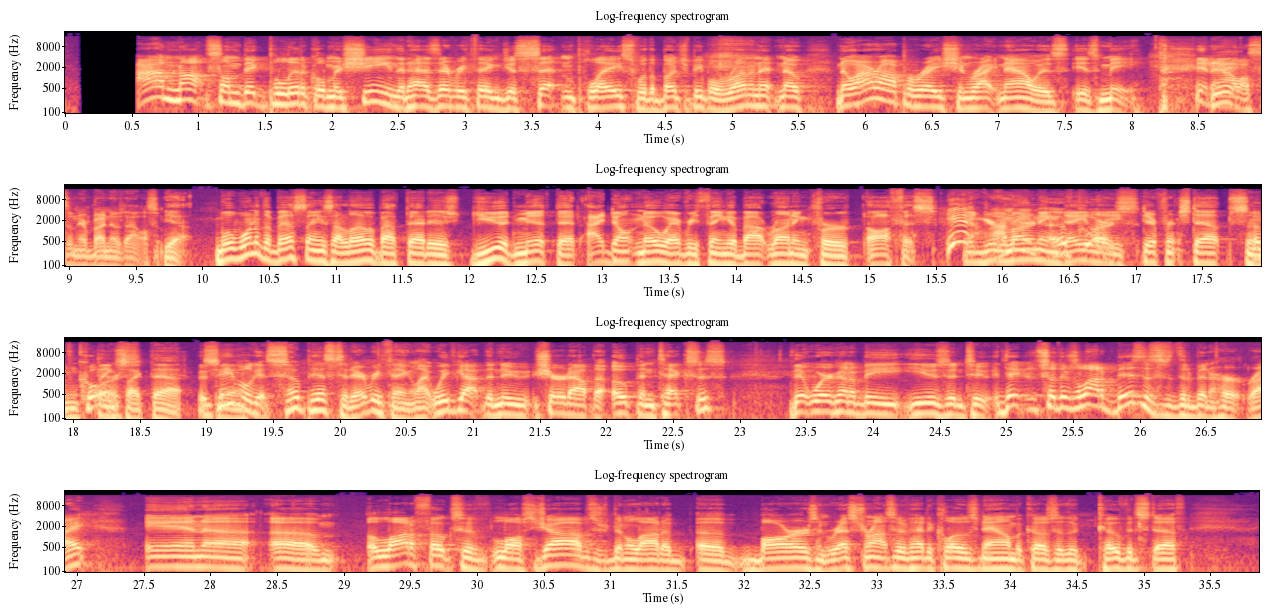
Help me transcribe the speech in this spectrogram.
I'm not some big political machine that has everything just set in place with a bunch of people running it. No, no, our operation right now is is me and Allison. Everybody knows Allison. yeah. Well, one of the best things I love about that is you admit that I don't know everything about running for office. Yeah, And you're I learning of daily course. different steps and things like that. But So- people get so pissed at everything. Like we've got the new shirt out, the Open Texas, that we're going to be using to. They, so there's a lot of businesses that have been hurt, right? And uh, um, a lot of folks have lost jobs. There's been a lot of uh, bars and restaurants that have had to close down because of the COVID stuff.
